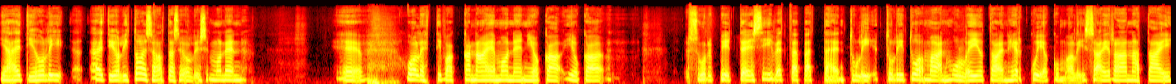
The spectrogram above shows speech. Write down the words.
Ja äiti oli, äiti oli toisaalta, se oli semmoinen huolehtiva kanaemonen, joka, joka suurin piirtein siivet väpättäen tuli, tuli tuomaan mulle jotain herkkuja, kun mä olin sairaana tai,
